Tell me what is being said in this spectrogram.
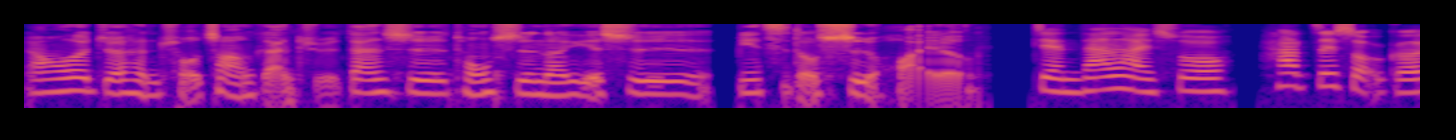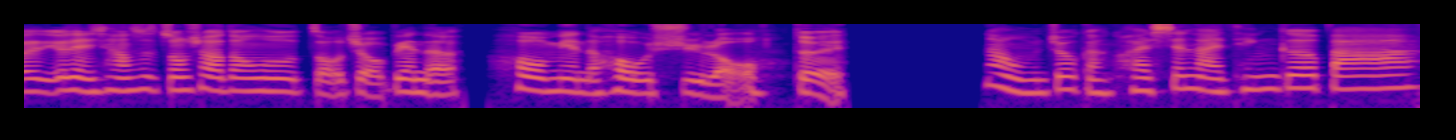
然后会觉得很惆怅的感觉，但是同时呢，也是彼此都释怀了。简单来说，他这首歌有点像是忠孝东路走九遍的后面的后续喽。对，那我们就赶快先来听歌吧。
